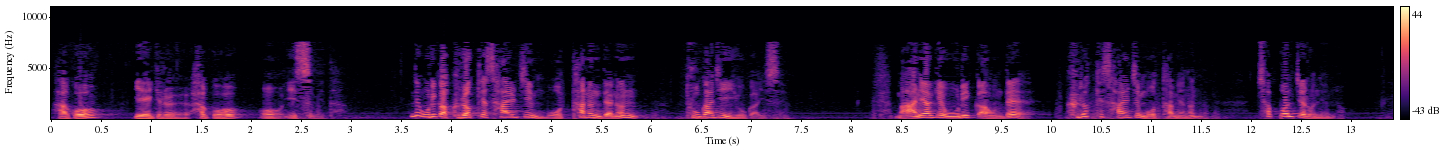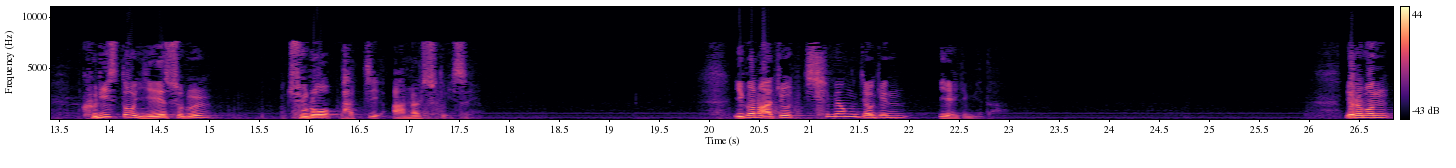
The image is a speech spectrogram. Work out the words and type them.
하고 얘기를 하고 어, 있습니다. 근데 우리가 그렇게 살지 못하는 데는 두 가지 이유가 있어요. 만약에 우리 가운데 그렇게 살지 못하면은 첫 번째로는요. 그리스도 예수를 주로 받지 않을 수도 있어요. 이건 아주 치명적인 얘기입니다. 여러분,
